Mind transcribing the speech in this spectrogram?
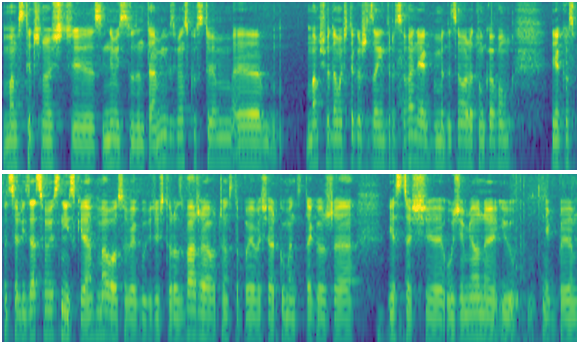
mam styczność z innymi studentami, w związku z tym mam świadomość tego, że zainteresowanie jakby medycyną ratunkową jako specjalizacją jest niskie. Mało osób jakby gdzieś to rozważa. Często pojawia się argument tego, że jesteś e, uziemiony i jakby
